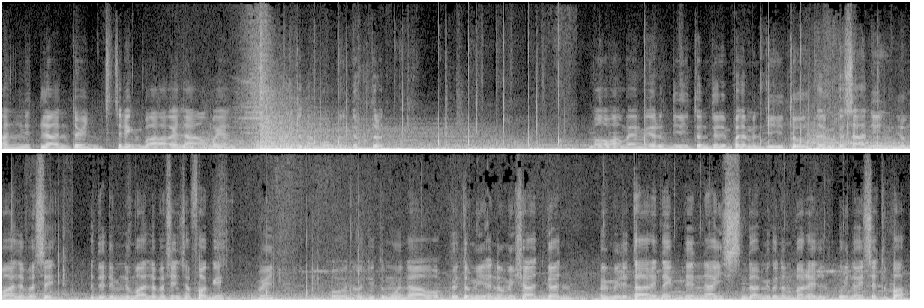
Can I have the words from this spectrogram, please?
unlit lantern, string. Baka kailangan ko yan. Oh, ito na, moment of truth. Baka mamaya meron dito. Ang dilim pa naman dito. Alam ko saan yung lumalabas eh. Sa dilim lumalabas yun sa fog eh. Wait. Oh no, dito muna ako. Ito may ano, may shotgun. May military knife din. Nice. Ang dami ko ng barrel. Uy, nice. Ito pa.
